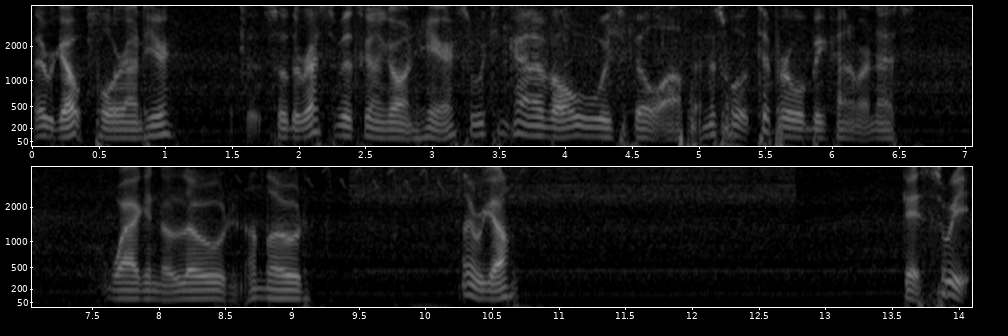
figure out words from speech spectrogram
There we go. Pull around here. So the rest of it's going to go in here. So we can kind of always fill up. And this will tipper will be kind of our nice wagon to load and unload. There we go. Okay, sweet.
